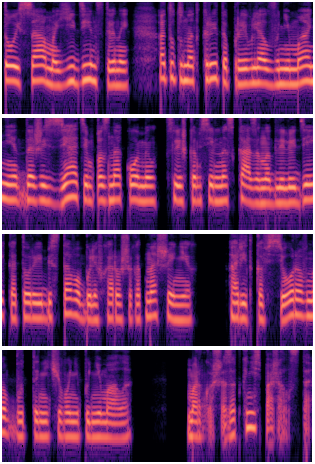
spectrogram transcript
той самой, единственной, а тут он открыто проявлял внимание, даже с зятем познакомил, слишком сильно сказано для людей, которые без того были в хороших отношениях. А Ритка все равно будто ничего не понимала. «Маргоша, заткнись, пожалуйста»,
